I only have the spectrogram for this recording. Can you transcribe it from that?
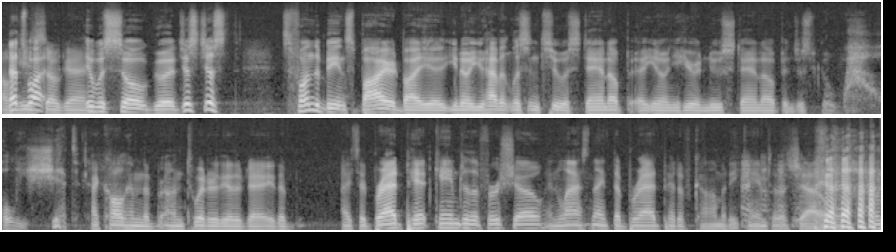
Oh, that's he's why so good. It was so good. Just, just. It's fun to be inspired by. Uh, you know, you haven't listened to a stand-up. Uh, you know, and you hear a new stand-up and just go, "Wow, holy shit!" I called him the on Twitter the other day. The I said Brad Pitt came to the first show, and last night the Brad Pitt of comedy came to the show when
